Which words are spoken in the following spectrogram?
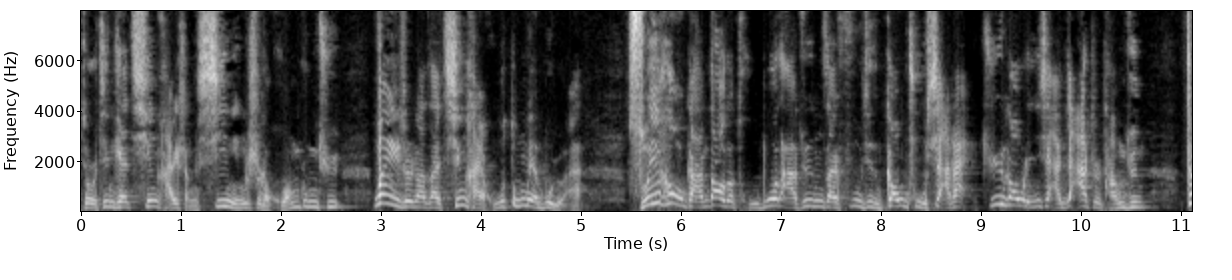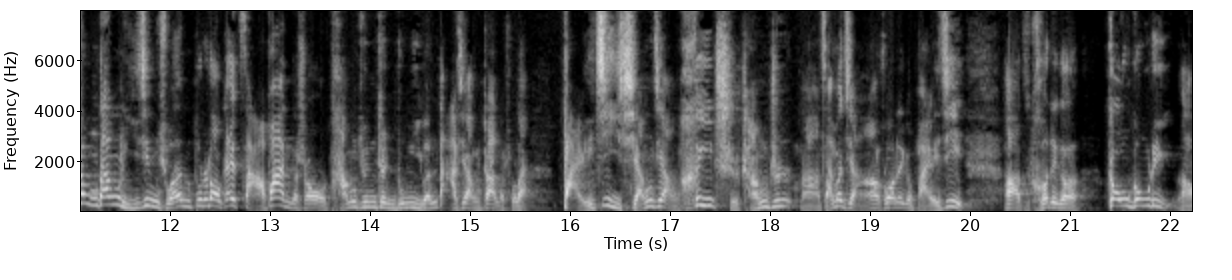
就是今天青海省西宁市的黄中区，位置呢在青海湖东面不远。随后赶到的吐蕃大军在附近高处下寨，居高临下压制唐军。正当李敬玄不知道该咋办的时候，唐军阵中一员大将站了出来，百骑降将黑齿长枝啊！咱们讲啊，说这个百骑啊和这个高句丽啊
